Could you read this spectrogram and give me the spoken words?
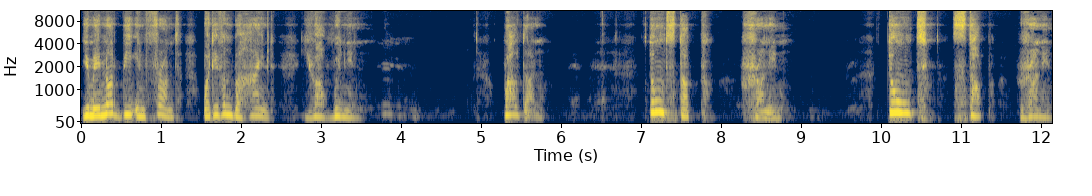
you may not be in front, but even behind, you are winning. Well done. Don't stop running. Don't stop running.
